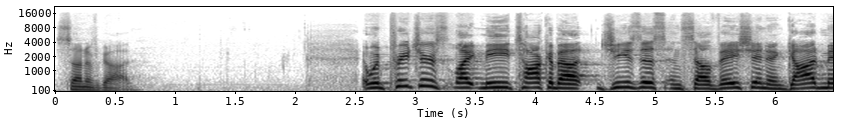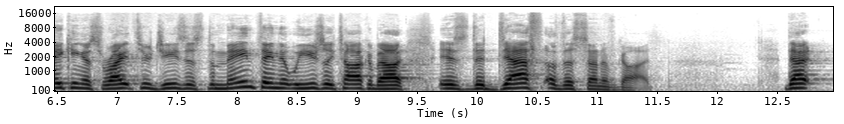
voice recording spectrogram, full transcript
Son of God. And when preachers like me talk about Jesus and salvation and God making us right through Jesus, the main thing that we usually talk about is the death of the Son of God. That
